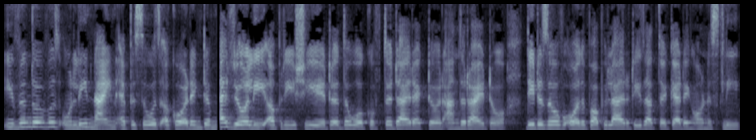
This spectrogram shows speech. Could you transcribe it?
even though it was only nine episodes, according to me. I really appreciated the work of the director and the writer. They deserve all the popularity that they're getting, honestly.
